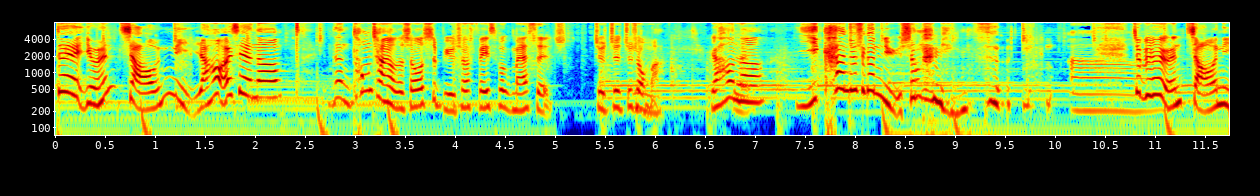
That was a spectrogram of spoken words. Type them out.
对，有人找你，然后而且呢，那通常有的时候是比如说 Facebook Message，就这这种嘛。嗯。然后呢，一看就是个女生的名字，啊，就比如说有人找你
